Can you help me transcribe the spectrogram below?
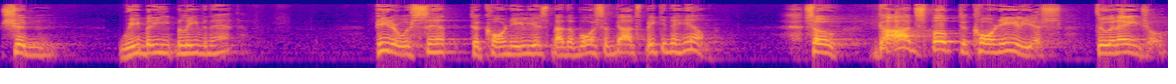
Shouldn't we believe in that? Peter was sent to Cornelius by the voice of God speaking to him. So God spoke to Cornelius through an angel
